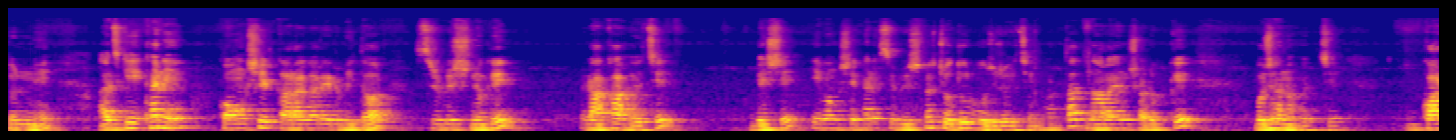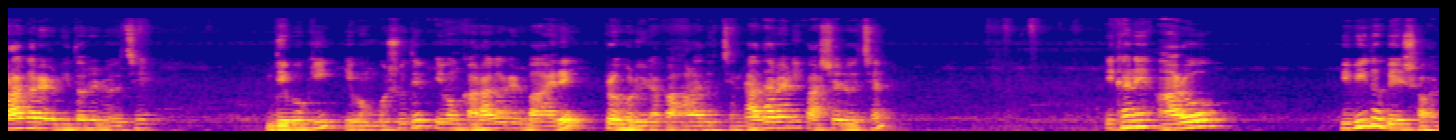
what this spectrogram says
জন্যে আজকে এখানে কংসের কারাগারের ভিতর শ্রীকৃষ্ণকে রাখা হয়েছে বেশে এবং সেখানে শ্রীকৃষ্ণ চতুর্ভুজ রয়েছেন। অর্থাৎ নারায়ণ স্বরূপকে বোঝানো হচ্ছে। কারাগারের ভিতরে রয়েছে দেবকী এবং বসুদেব এবং কারাগারের বাইরে প্রহরীরা পাহারা দিচ্ছেন। রাধারানী পাশে রয়েছেন এখানে আরও বিবিধ বেশ হয়।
